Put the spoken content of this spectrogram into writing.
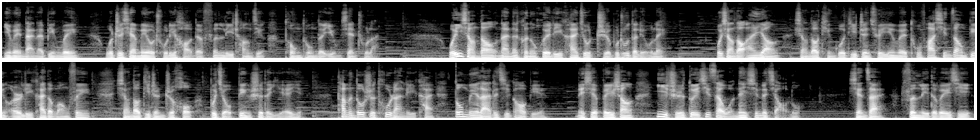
因为奶奶病危，我之前没有处理好的分离场景，通通的涌现出来。我一想到奶奶可能会离开，就止不住的流泪。我想到安阳，想到挺过地震却因为突发心脏病而离开的王菲，想到地震之后不久病逝的爷爷，他们都是突然离开，都没来得及告别，那些悲伤一直堆积在我内心的角落。现在分离的危机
